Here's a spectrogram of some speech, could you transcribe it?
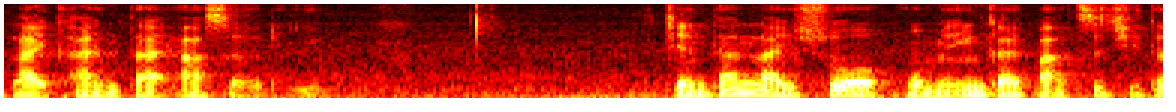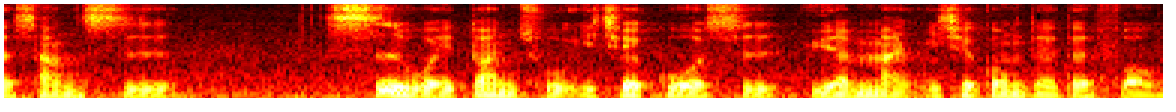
来看待阿舍离。简单来说，我们应该把自己的上师视为断除一切过失、圆满一切功德的佛，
